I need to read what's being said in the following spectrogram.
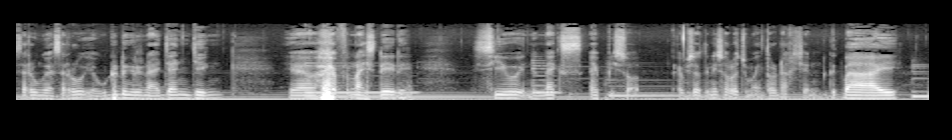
Seru nggak seru ya udah dengerin aja anjing. Ya have a nice day deh. See you in the next episode. Episode ini solo cuma introduction. Goodbye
